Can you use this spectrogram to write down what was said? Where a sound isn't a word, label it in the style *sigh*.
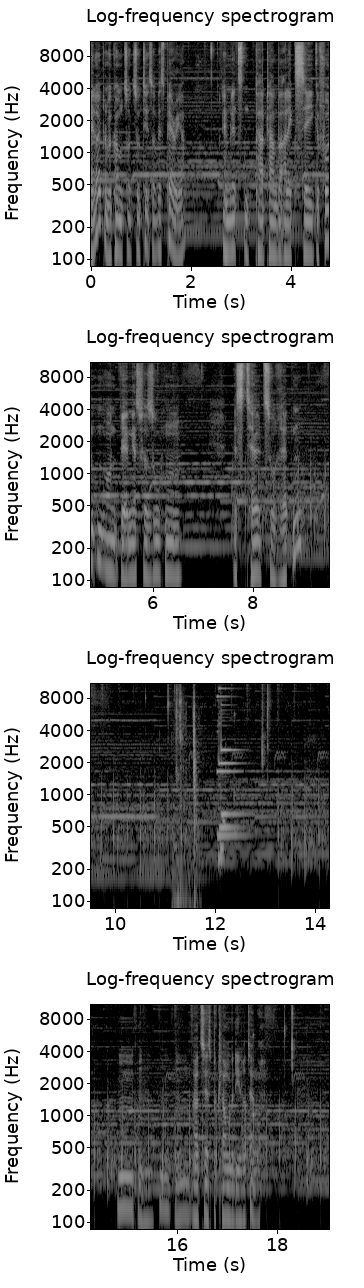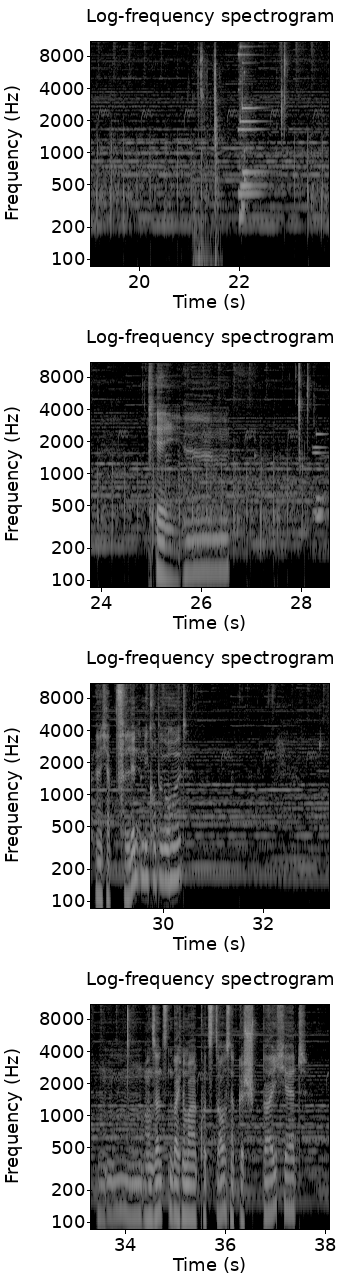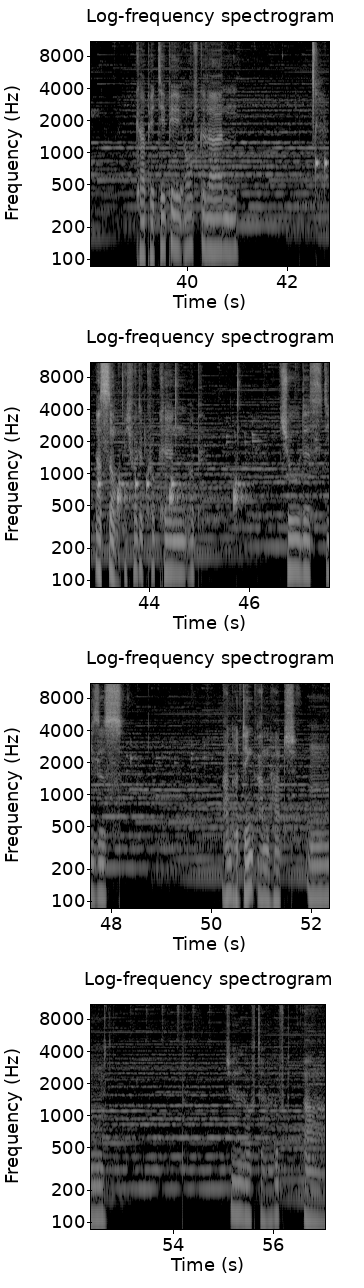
Hi Leute und willkommen zurück zu Tears of Vesperia. Im letzten Part haben wir Alexei gefunden und werden jetzt versuchen, Estelle zu retten. Hm, hm, hm, hm. Aber zuerst beklauen wir die Ritter noch. Okay, Ich habe Flint in die Gruppe geholt. Mm, Ansonsten war ich noch mal kurz draußen, habe gespeichert. KPTP aufgeladen. Ach so, ich wollte gucken, ob Judith dieses andere Ding anhat. Hm. Luft, Luftarzt.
